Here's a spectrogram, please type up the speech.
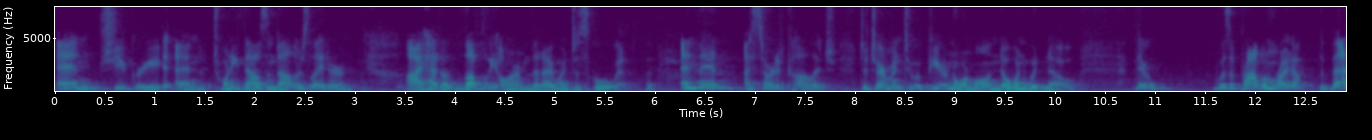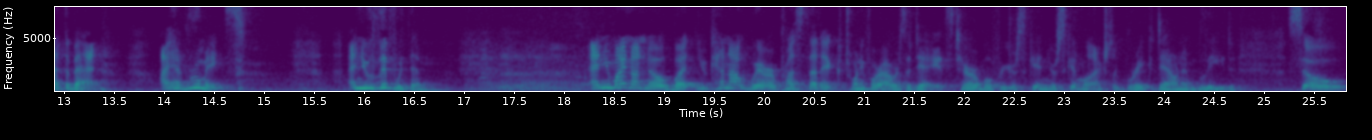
And she agreed, and $20,000 later, I had a lovely arm that I went to school with. And then I started college, determined to appear normal and no one would know. There was a problem right up the, at the bat. I had roommates, and you live with them. And you might not know, but you cannot wear a prosthetic 24 hours a day. It's terrible for your skin. Your skin will actually break down and bleed. So,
